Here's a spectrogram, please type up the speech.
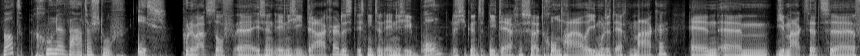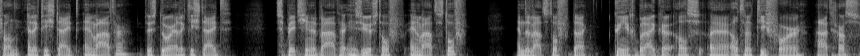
wat groene waterstof is. Groene waterstof uh, is een energiedrager, dus het is niet een energiebron. Dus je kunt het niet ergens uit de grond halen, je moet het echt maken. En um, je maakt het uh, van elektriciteit en water. Dus door elektriciteit split je het water in zuurstof en waterstof. En de waterstof, daar kun je gebruiken als uh, alternatief voor aardgas,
